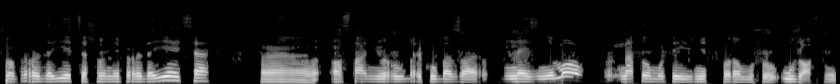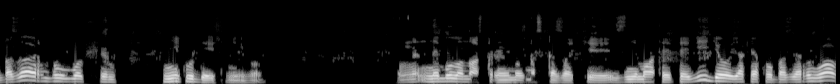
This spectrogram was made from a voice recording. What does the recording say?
що продається, що не продається. Е, останню рубрику базар не знімав на тому тижні, тому що ужасний базар був, в общем, нікудишнього. Не було настрою, можна сказати, знімати те відео, як я побазарував.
